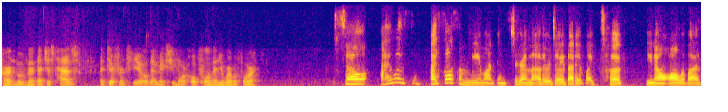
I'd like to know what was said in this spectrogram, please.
current movement that just has a different feel that makes you more hopeful than you were before? So I was I saw some meme on Instagram the other day that it like took, you know, all of us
